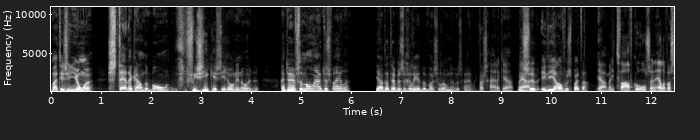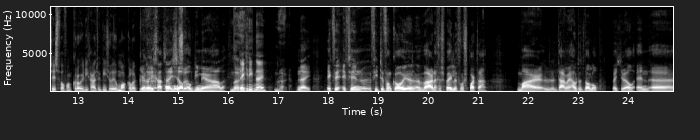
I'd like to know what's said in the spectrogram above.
Maar het is een jongen, sterk aan de bal. Fysiek is hij gewoon in orde. Hij durft een man uit te spelen. Ja, dat hebben ze geleerd bij Barcelona waarschijnlijk. Waarschijnlijk, ja. Maar, Dus ja, eh, ideaal voor Sparta. ja, maar die 12 goals en 11 assists van Van Krooi, die gaat natuurlijk niet zo heel makkelijk Ja, maar die eh, gaat hij oplossen. zelf ook niet meer halen. Nee. Denk je niet, nee? nee. Nee. Ik vind, ik vind Vite van Kooi een, een waardige speler voor Sparta. Maar eh, daarmee houdt het wel op, weet je wel. En eh,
